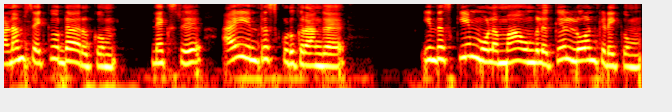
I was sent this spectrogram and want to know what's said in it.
பணம் செக்யூர்டாக இருக்கும். நெக்ஸ்ட்டு ஹை இன்ட்ரெஸ்ட் கொடுக்குறாங்க. இந்த ஸ்கீம் மூலமாக உங்களுக்கு லோன் கிடைக்கும்.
